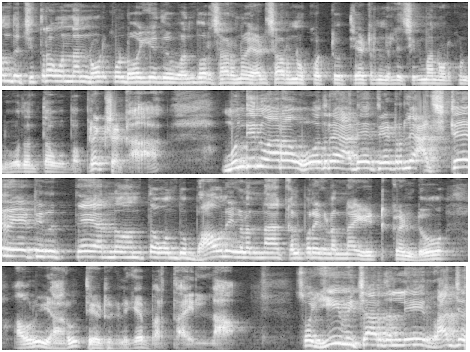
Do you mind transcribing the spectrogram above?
ಒಂದು ಚಿತ್ರವನ್ನು ನೋಡ್ಕೊಂಡು ಹೋಗಿದ್ದು ಒಂದೂವರೆ ಸಾವಿರನೋ, ಎರಡು ಸಾವಿರನೋ ಕೊಟ್ಟು ಥಿಯೇಟ್ರ್ನಲ್ಲಿ ಸಿನಿಮಾ ನೋಡ್ಕೊಂಡು ಹೋದಂಥ ಒಬ್ಬ ಪ್ರೇಕ್ಷಕ, ಮುಂದಿನ ವಾರ ಹೋದರೆ ಅದೇ ಥಿಯೇಟ್ರಲ್ಲಿ ಅಷ್ಟೇ ರೇಟ್ ಇರುತ್ತೆ ಅನ್ನೋವಂಥ ಒಂದು ಭಾವನೆಗಳನ್ನು, ಕಲ್ಪನೆಗಳನ್ನು ಇಟ್ಕೊಂಡು ಅವರು ಯಾರೂ ಥಿಯೇಟ್ರ್ಗಳಿಗೆ ಬರ್ತಾ ಇಲ್ಲ. ಸೊ ಈ ವಿಚಾರದಲ್ಲಿ ರಾಜ್ಯ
